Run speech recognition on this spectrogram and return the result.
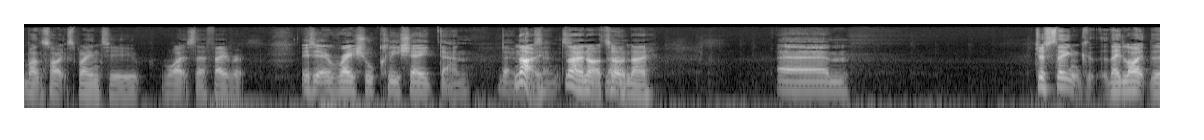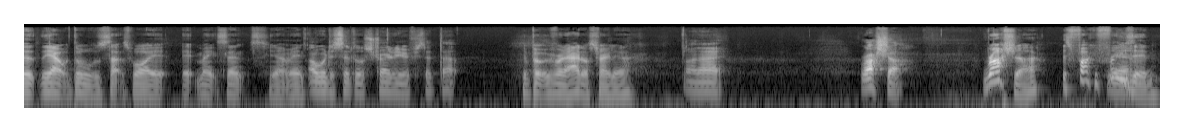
Once I explain to you why it's their favourite. Is it a racial cliche, Dan? That No, no, not at No. all. No, Um, just think they like the the outdoors. That's why it, it makes sense. You know what I mean? I would have said Australia if you said that. But we've already had Australia, I know. Russia. Russia. It's fucking freezing.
